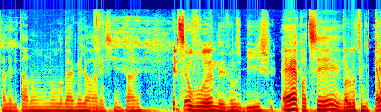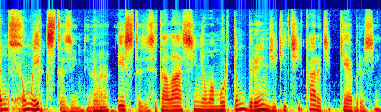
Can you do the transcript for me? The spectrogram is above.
falei, ele tá num, num lugar melhor, assim, sabe? Ele saiu voando e viu uns bichos. É, pode ser. Parou no filme É um, é um êxtase, entendeu? Aham. Um êxtase. Você tá lá, assim, é um amor tão grande que te, cara, te quebra, assim.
